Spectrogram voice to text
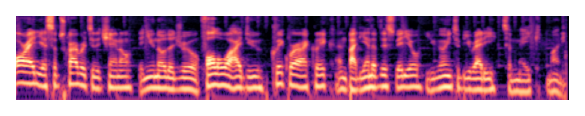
already a subscriber to the channel, then you know the drill. Follow what I do, click where I click, and by the end of this video, you're going to be ready to make money.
